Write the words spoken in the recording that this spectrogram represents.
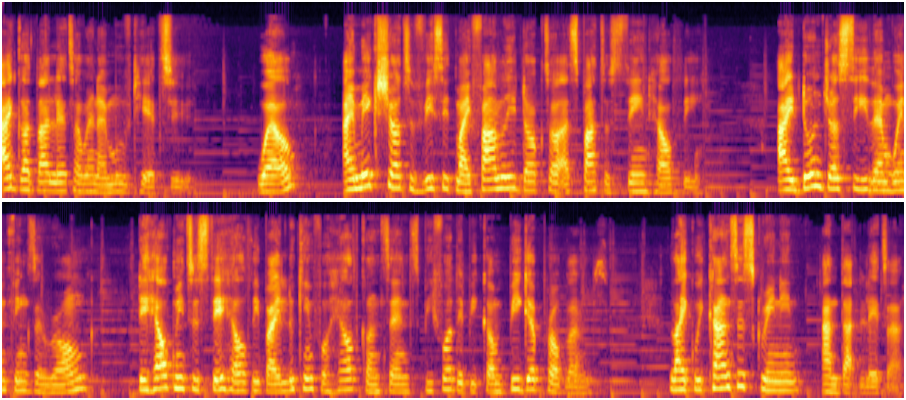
I got that letter when I moved here too. Well, I make sure to visit my family doctor as part of staying healthy. I don't just see them when things are wrong. They help me to stay healthy by looking for health concerns before they become bigger problems, like with cancer screening and that letter.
